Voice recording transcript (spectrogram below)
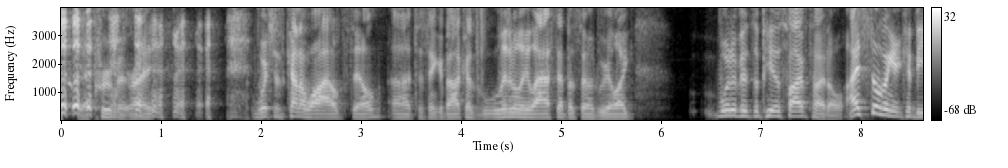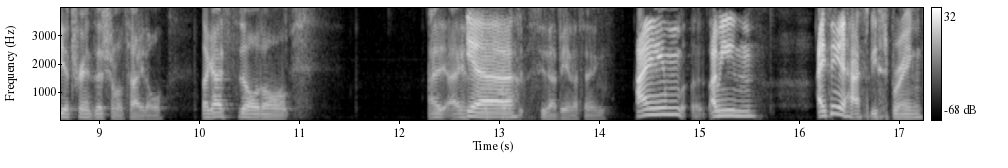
yeah, prove it right, which is kind of wild still uh, to think about because literally last episode we were like, what if it's a PS5 title? I still think it could be a transitional title. Like I still don't. I, I Yeah. still see that being a thing. I'm. I mean, I think it has to be spring.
